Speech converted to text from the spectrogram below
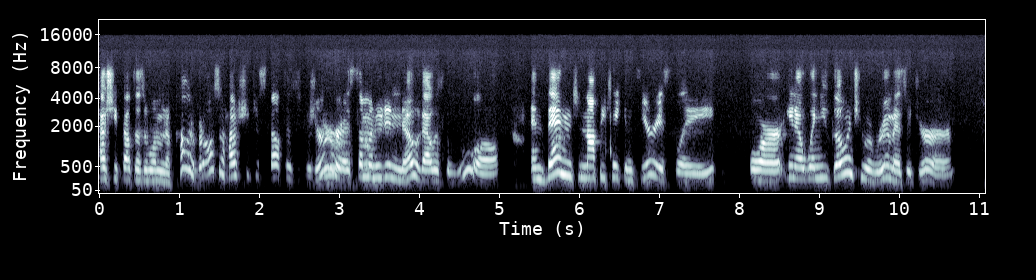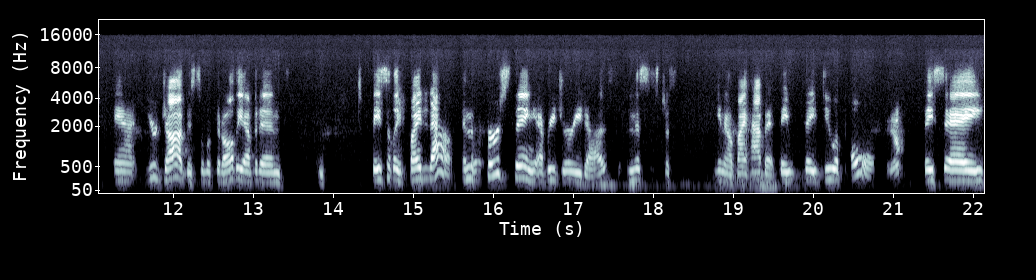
how she felt as a woman of color, but also how she just felt as a juror, as someone who didn't know that was the rule, and then to not be taken seriously, or you know, when you go into a room as a juror, and your job is to look at all the evidence, and basically fight it out. And the first thing every jury does, and this is just you know by habit, they they do a poll. Yep. They say,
